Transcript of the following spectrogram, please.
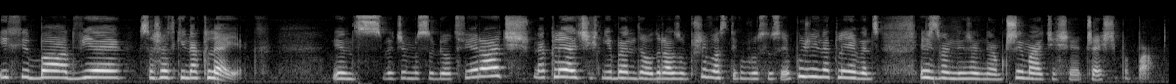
i chyba dwie saszetki naklejek. Więc będziemy sobie otwierać. Naklejać ich nie będę od razu przy was, tylko po prostu sobie później nakleję, więc ja z wami żegnam. Trzymajcie się, cześć, papa. Pa.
